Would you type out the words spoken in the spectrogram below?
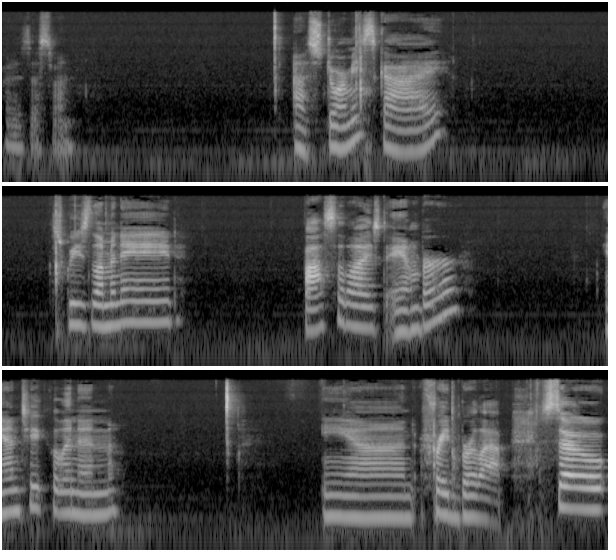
What is this one? A stormy sky, squeezed lemonade, fossilized amber, antique linen, and frayed burlap. So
